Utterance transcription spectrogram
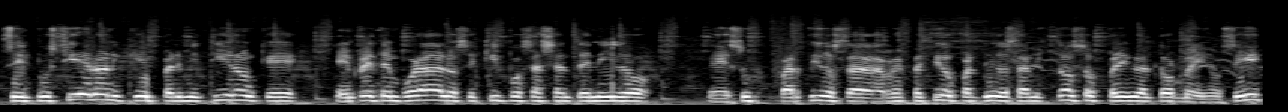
se impusieron y que permitieron que en pretemporada los equipos hayan tenido eh, sus partidos, respectivos partidos amistosos previo al torneo, ¿sí?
